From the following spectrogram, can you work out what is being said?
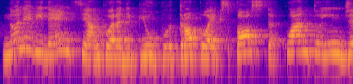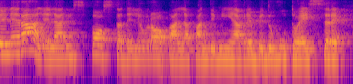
non evidenzia ancora di più, purtroppo ex post, quanto in generale la risposta dell'Europa alla pandemia avrebbe dovuto essere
